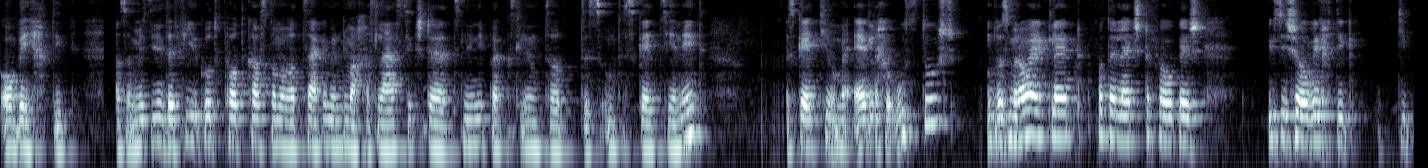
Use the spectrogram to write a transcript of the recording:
auch wichtig. Also wir sind in einem viel guten Podcast, wo man sagen wir machen das Lässigste, das Niniböckchen und so. Das, um das geht es hier nicht. Es geht hier um einen ehrlichen Austausch. Und was wir auch gelernt von der letzten Folge ist, uns ist auch wichtig, die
